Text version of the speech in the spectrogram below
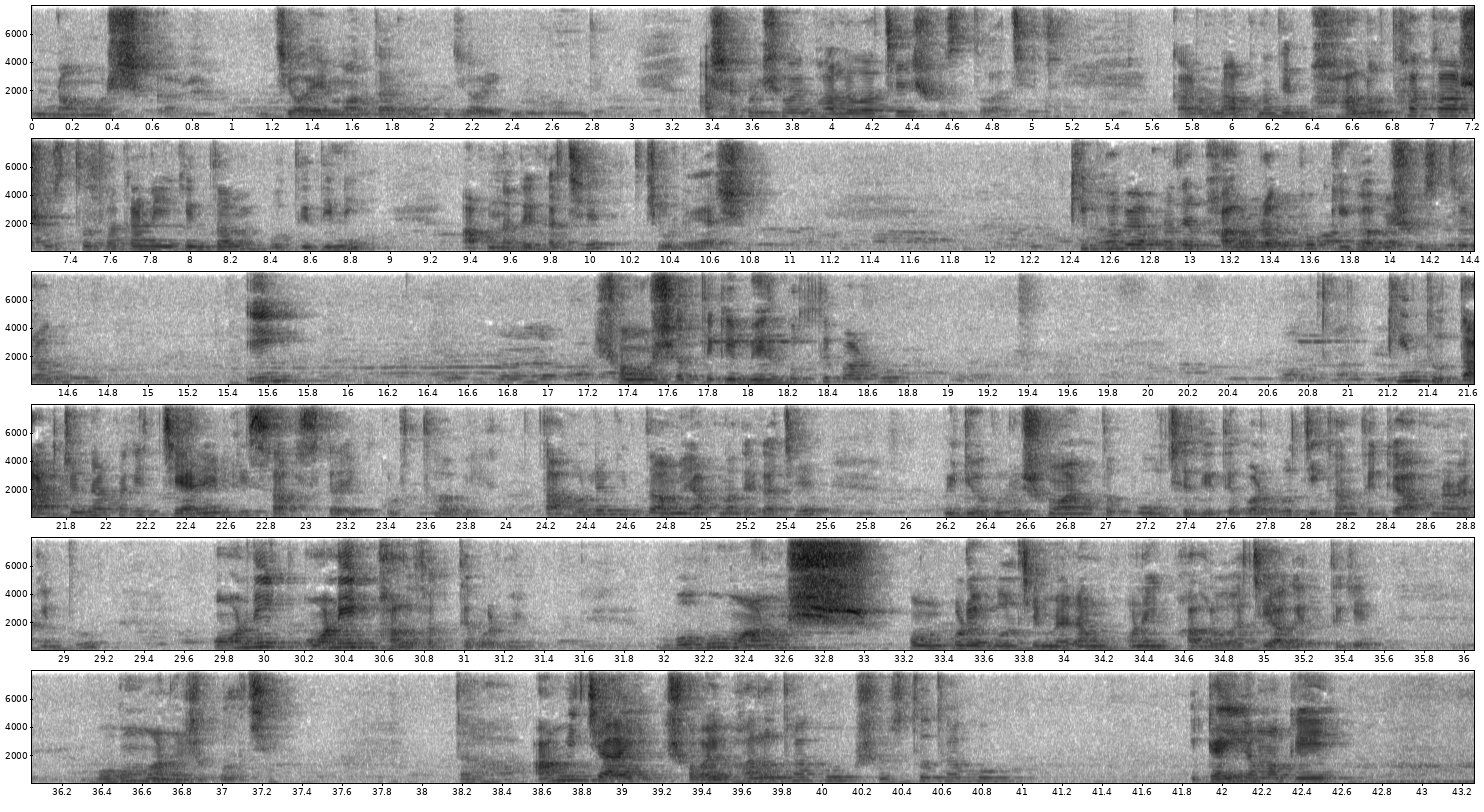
নমস্কার। জয় মাতার, জয় গুরু বন্ধু। আশা করি সবাই ভালো আছেন, সুস্থ আছেন। কারণ আপনাদের ভালো থাকা, সুস্থ থাকা নিয়ে কিন্তু আমি প্রতিদিনই আপনাদের কাছে চলে আসি। কীভাবে আপনাদের ভালো রাখব, কীভাবে সুস্থ রাখব, এই সমস্যার থেকে বের করতে পারব। কিন্তু তার জন্য আপনাকে চ্যানেলটি সাবস্ক্রাইব করতে হবে। তাহলে কিন্তু আমি আপনাদের কাছে ভিডিওগুলো সময় মতো পৌঁছে দিতে পারব। যেখান থেকে আপনারা কিন্তু অনেক অনেক ভালো থাকতে পারবেন বহু মানুষ ফোন করে বলছে, ম্যাডাম, অনেক ভালো আছি আগের থেকে। বহু মানুষ বলছে। তা আমি চাই সবাই ভালো থাকুক, সুস্থ থাকুক। এটাই আমাকে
